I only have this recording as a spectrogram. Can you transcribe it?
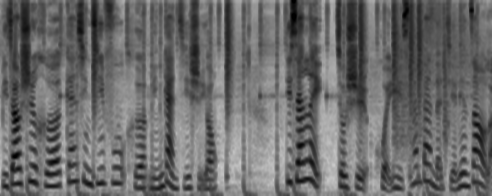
比较适合干性肌肤和敏感肌使用。第三类就是毁誉参半的洁面皂了。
